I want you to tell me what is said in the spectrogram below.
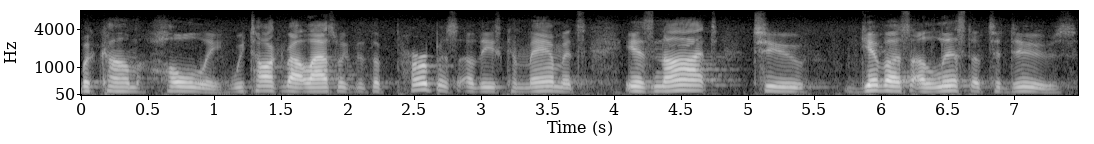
become holy. We talked about last week that the purpose of these commandments is not to give us a list of to dos,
